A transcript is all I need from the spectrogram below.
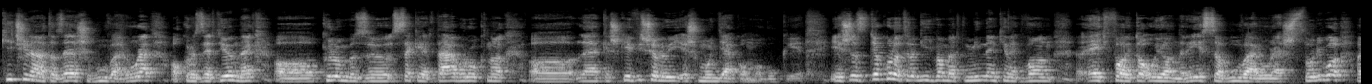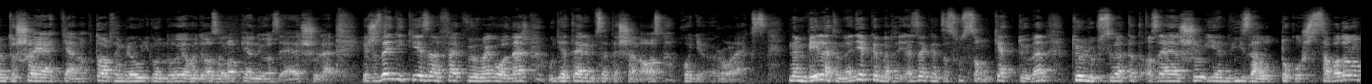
ki csinálta az első búvárórát, akkor azért jönnek a különböző szekértáboroknak a lelkes képviselői, és mondják a magukét. És ez gyakorlatilag így van, mert mindenkinek van egyfajta olyan része a búvárórás sztoriból, amit a sajátjának tart, amire úgy gondolja, hogy az alapján ő az első lett. És az egyik kézen fekvő megoldás ugye természetesen az, hogy Rolex. Nem véletlen egyébként, mert 1922-ben tőlük született az első ilyen vízálló tokos szabadalom,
